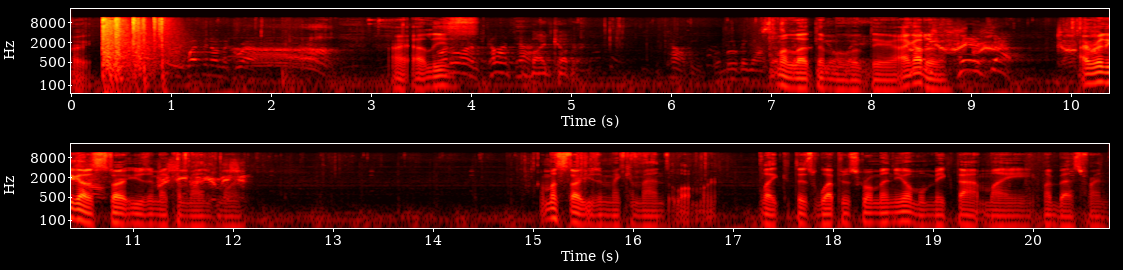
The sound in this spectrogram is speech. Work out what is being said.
All right, Weapon on the ground. all right. At least Provide cover. Copy. We're moving out. I'm gonna let them move up there. I gotta. Hands up. TOC I really gotta start using my commands more. I'm gonna start using my commands a lot more. Like this weapon scroll menu, I'm gonna make that my my best friend.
